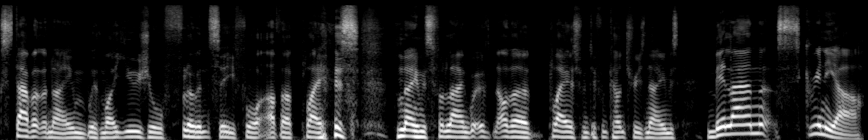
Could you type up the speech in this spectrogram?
stab at the name with my usual fluency for other players' names for language, other players from different countries' names. Milan Skriniar.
